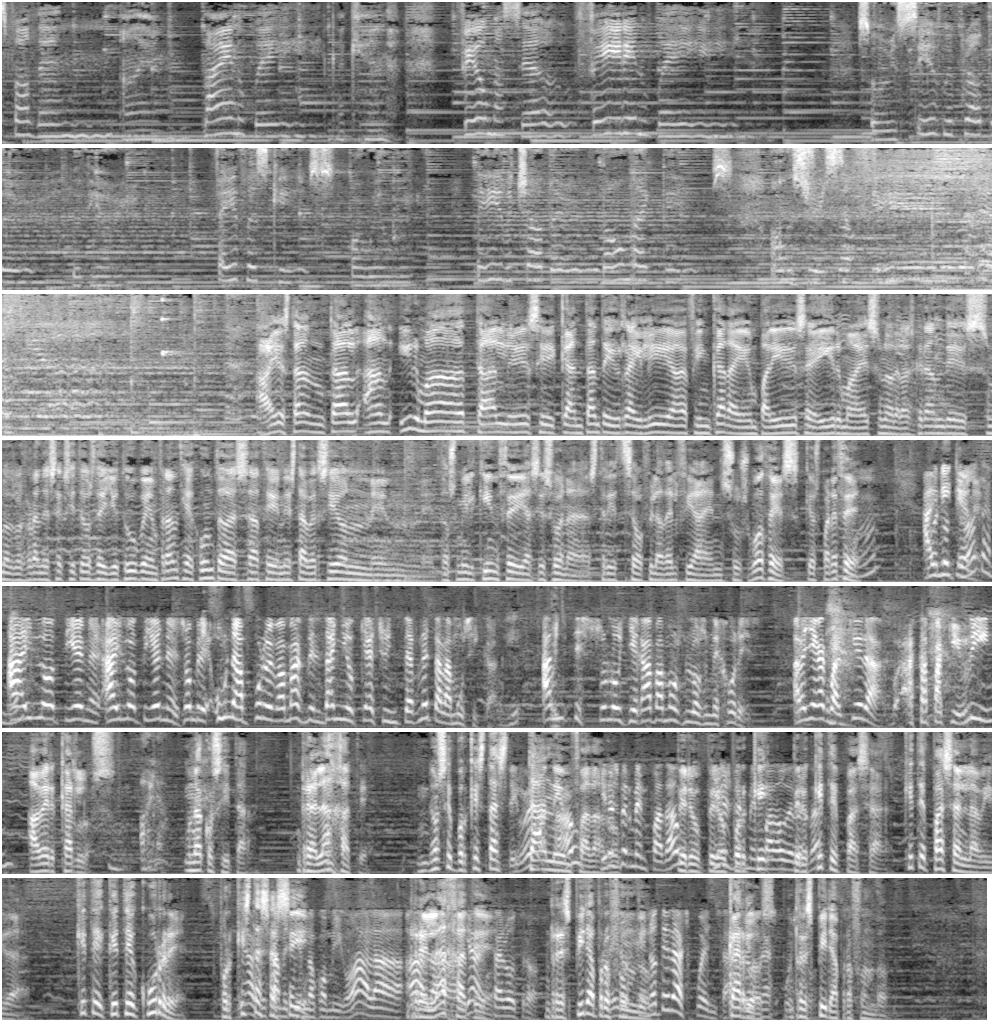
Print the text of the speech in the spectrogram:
Has fallen, I'm lying awake. I can feel myself fading away. So receive me, brother, with your faithless kiss, or will we leave each other alone like this on the streets of Philadelphia? Ahí están Tal and Irma. Tal es eh, cantante israelí afincada en París. e Irma es una de las grandes, uno de los grandes éxitos de YouTube en Francia. Juntas hacen esta versión en eh, 2015 y así suena Streets of Philadelphia en sus voces. ¿Qué os parece? Ahí Bonito, lo tienes, también. ahí lo tienes, ahí lo tienes, hombre, una prueba más del daño que ha hecho Internet a la música. Antes solo llegábamos los mejores, ahora llega cualquiera, hasta Paquirrín. A ver, Carlos, Hola. una cosita. Relájate. No sé por qué estás tan relajado. enfadado. ¿Quieres verme enfadado? Pero, pero, ¿Quieres ¿por qué? ¿Pero verdad? qué te pasa? ¿Qué te pasa en la vida? ¿Qué te, qué te ocurre? ¿Por qué estás está así? conmigo. Ala, ala, Relájate. Respira profundo. que no te das cuenta. Carlos, respira profundo.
